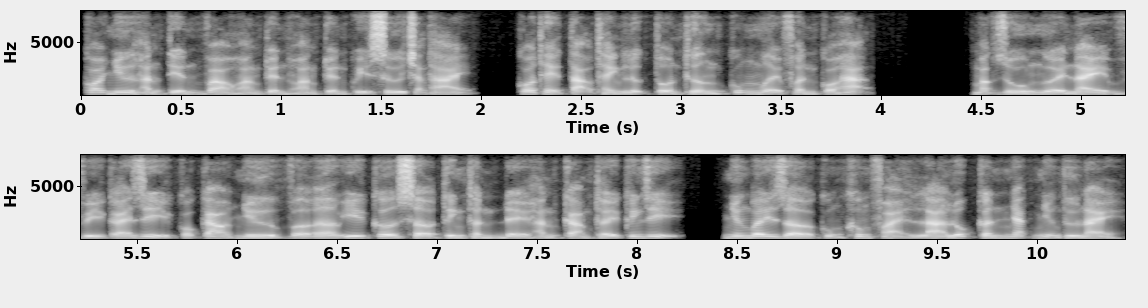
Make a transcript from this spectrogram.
coi như hắn tiến vào hoàng tuyển hoàng tuyển quỷ sứ trạng thái, có thể tạo thành lực tổn thương cũng mười phần có hạn. Mặc dù người này vì cái gì có cao như vợ ơ y cơ sở tinh thần để hắn cảm thấy kinh dị, nhưng bây giờ cũng không phải là lúc cân nhắc những thứ này.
